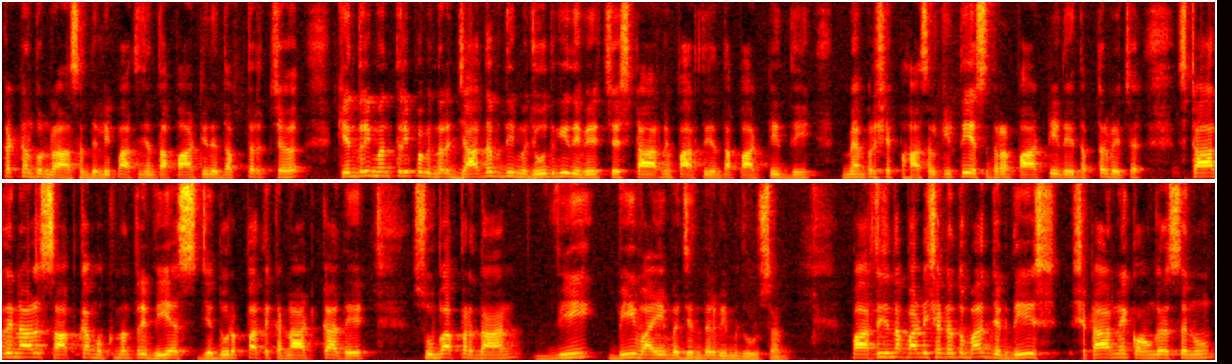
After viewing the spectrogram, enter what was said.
ਕੱਟਣ ਤੋਂ ਨਾਰਾਜ਼ ਸਨ। ਦਿੱਲੀ ਭਾਰਤੀ ਜਨਤਾ ਪਾਰਟੀ ਦੇ ਦਫ਼ਤਰ 'ਚ ਕੇਂਦਰੀ ਮੰਤਰੀ ਭਵਿੰਦਰ ਜਾਦਵ ਦੀ ਮੌਜੂਦਗੀ ਦੇ ਵਿੱਚ ਸਟਾਰ ਨੇ ਭਾਰਤੀ ਜਨਤਾ ਪਾਰਟੀ ਦੀ ਮੈਂਬਰਸ਼ਿਪ ਹਾਸਲ ਕੀਤੀ। ਇਸ ਦੌਰਾਨ ਪਾਰਟੀ ਦੇ ਦਫ਼ਤਰ ਵਿੱਚ ਸਟਾਰ ਦੇ ਨਾਲ ਸਾਬਕਾ ਮੁੱਖ ਮੰਤਰੀ ਵੀ ਵੀਐਸ ਜੇਦੂਰੱਪਾ ਤੇ ਕਰਨਾਟਕਾ ਦੇ ਸੂਬਾ ਪ੍ਰਧਾਨ ਵੀ ਬੀਵਾਈ ਵਜਿੰਦਰ ਵੀ ਮੌਜੂਦ ਸਨ। ਭਾਰਤੀ ਜਨਤਾ ਪਾਰਟੀ ਛੱਡਣ ਤੋਂ ਬਾਅਦ ਜਗਦੀਸ਼ ਸ਼ਟਾਰ ਨੇ ਕਾਂਗਰਸ ਨੂੰ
